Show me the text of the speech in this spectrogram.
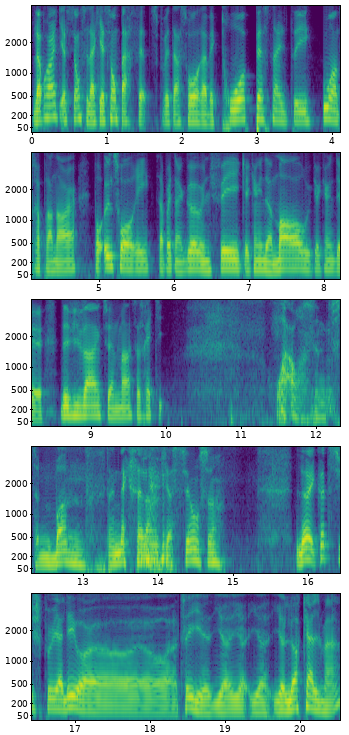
La première question, c'est la question parfaite. Tu pouvais t'asseoir avec trois personnalités ou entrepreneurs pour une soirée. Ça peut être un gars ou une fille, quelqu'un de mort ou quelqu'un de, de vivant actuellement. Ça serait qui? Wow, c'est une, c'est une bonne, c'est une excellente question, ça. Là, écoute, si je peux y aller, euh, euh, tu sais, il y a, y y y localement,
